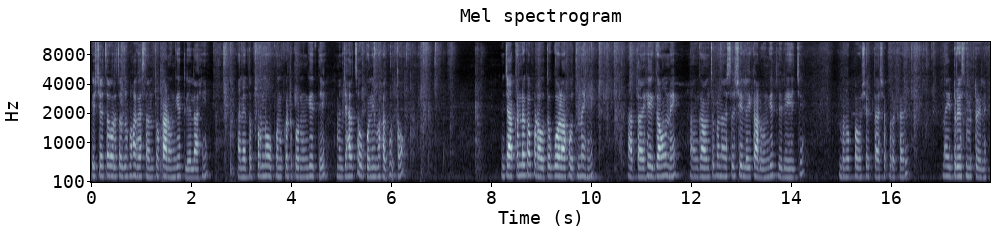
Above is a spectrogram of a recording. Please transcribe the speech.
किशाचा वरचा जो भाग असतो ना तो काढून घेतलेला आहे. आणि आता पूर्ण ओपन कट करून घेते. म्हणजे हा चौकोनी भाग होतो. म्हणजे अखंड कपडा होतो गोळा होत नाही. आता हे गाऊन आहे. गाऊनचं पण असं शिलाई काढून घेतलेली आहे ह्याची. बघा पाहू शकता अशा प्रकारे. नाही ड्रेस मटेरियल आहे.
